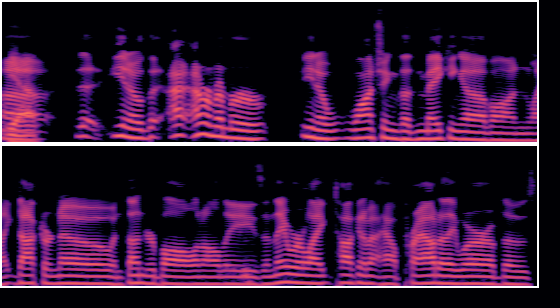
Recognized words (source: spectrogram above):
Yeah. Uh, the, you know, the, I, I remember you know watching the making of on like Doctor No and Thunderball and all these, and they were like talking about how proud they were of those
